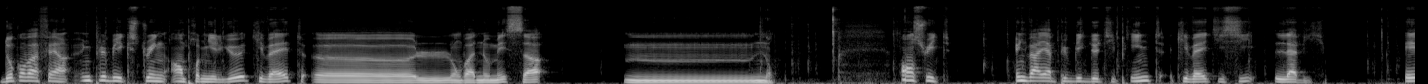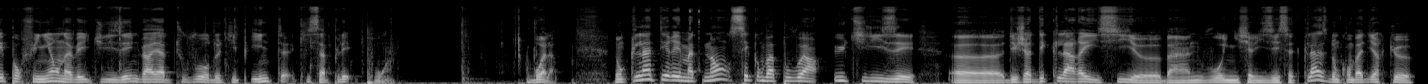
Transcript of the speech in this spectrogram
Donc on va faire une public string en premier lieu qui va être, on va nommer ça hmm, non. Ensuite, une variable publique de type int qui va être ici la vie. Et pour finir, on avait utilisé une variable toujours de type int qui s'appelait point. Voilà. Donc l'intérêt maintenant, c'est qu'on va pouvoir utiliser, euh, déjà déclarer ici, euh, ben, à nouveau initialiser cette classe. Donc on va dire que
